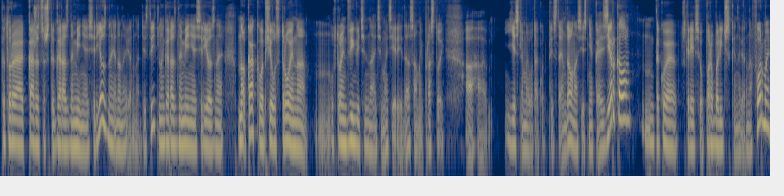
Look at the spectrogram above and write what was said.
которая кажется, что гораздо менее серьезная, она, наверное, действительно гораздо менее серьезная, но как вообще устроена, устроен двигатель на антиматерии, да, самый простой. Ага. Если мы вот так вот представим, да, у нас есть некое зеркало, такое, скорее всего, параболической, наверное, формы,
